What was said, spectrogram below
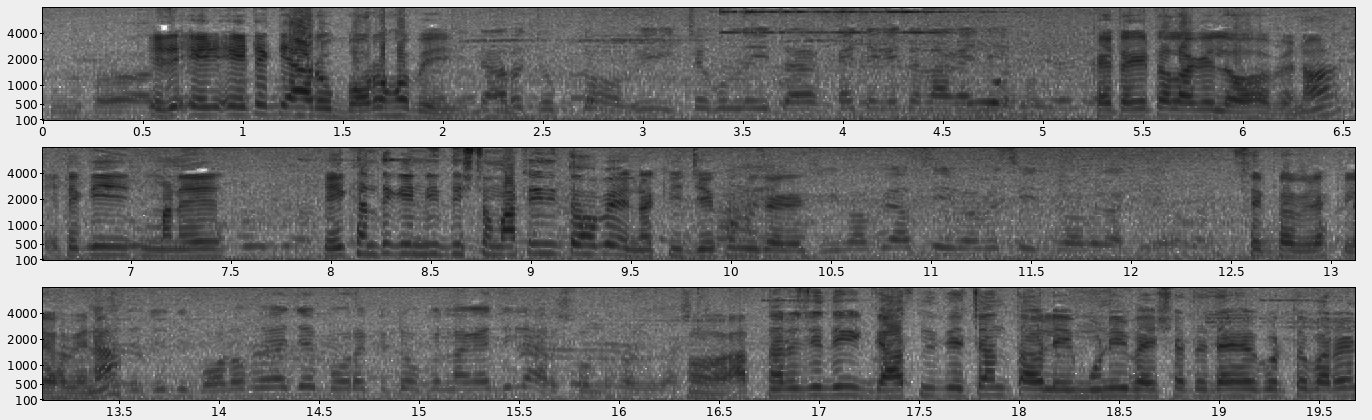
ফুল হওয়া এটা- এটা কি আরও বড় হবে? এটা আরও যুক্ত হবে ইচ্ছা করলে এটা কাইটা কাইটা লাগাইলে হয় কেটা কেটা লাগাইলেও হবে না? এটা কি মানে এইখান থেকে নির্দিষ্ট মাটি নিতে হবে নাকি যে কোনো জায়গায়? যেভাবে আছে এইভাবে সেইভাবে রাখলে হবে। সেভাবে রাখলে হবে না? যদি বড় হয়ে যায় বড় একটা টবে লাগাই দিলে আরও সুন্দর হবে গাছ আপনারা যদি গাছ নিতে চান তাহলে মনির ভাইয়ের সাথে দেখা করতে পারেন।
